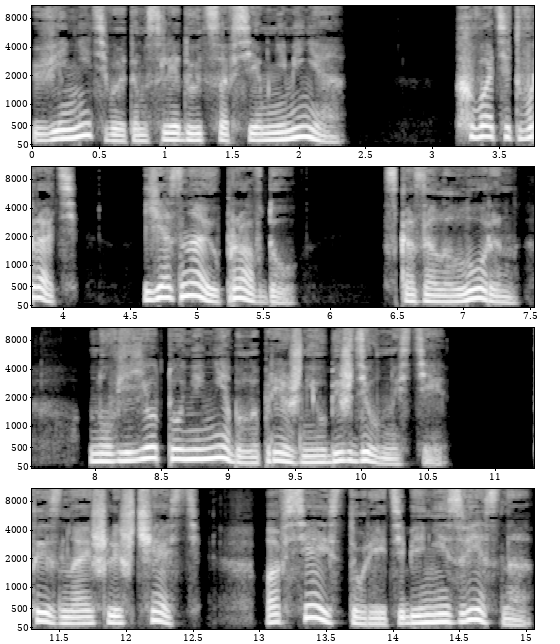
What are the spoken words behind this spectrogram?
Винить в этом следует совсем не меня». «Хватит врать! Я знаю правду», — сказала Лорен, но в ее тоне не было прежней убежденности. «Ты знаешь лишь часть, а вся история тебе неизвестна».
